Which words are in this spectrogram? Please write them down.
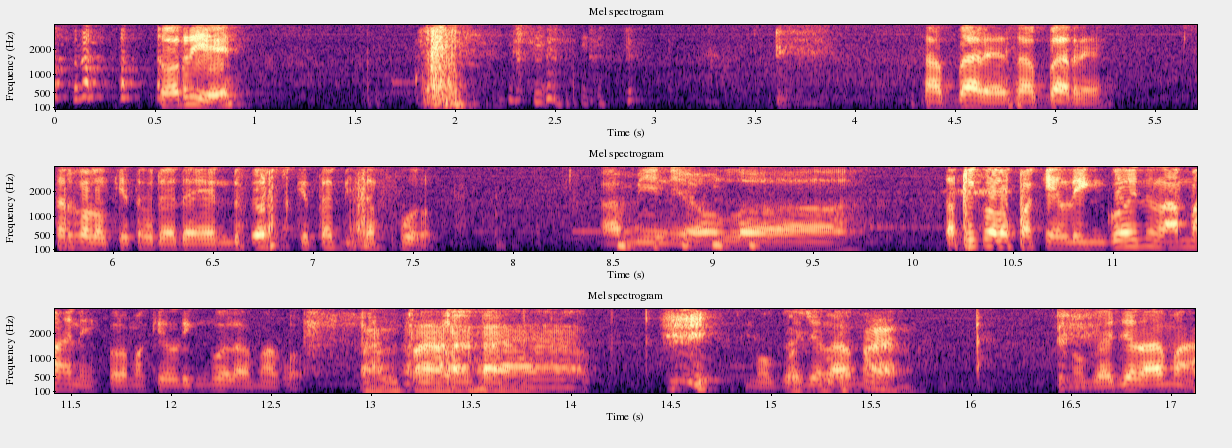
Sorry ya. sabar ya, sabar ya. Ntar kalau kita udah ada endorse kita bisa full. amin ya Allah Tapi kalau pakai linggo ini lama nih. Kalau pakai linggo lama kok. Mantap. Semoga aja lama. Semoga aja lama.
